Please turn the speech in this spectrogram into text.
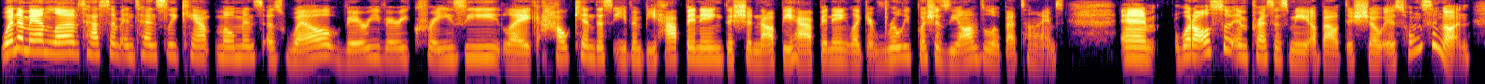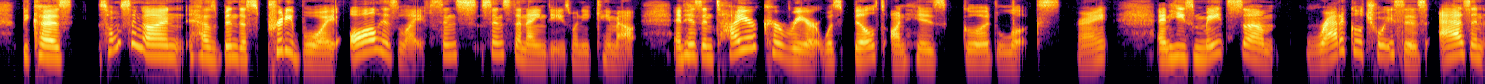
When a Man Loves has some intensely camp moments as well. Very, very crazy. Like, how can this even be happening? This should not be happening. Like, it really pushes the envelope at times. And what also impresses me about this show is Song Seung-hun, because Song Seung-hun has been this pretty boy all his life since since the 90s when he came out and his entire career was built on his good looks right? And he's made some radical choices as an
